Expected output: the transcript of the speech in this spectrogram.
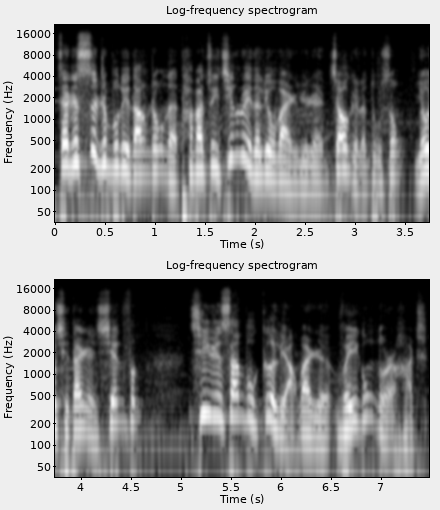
在这四支部队当中呢，他把最精锐的六万余人交给了杜松，由其担任先锋，其余三部各两万人围攻努尔哈赤。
